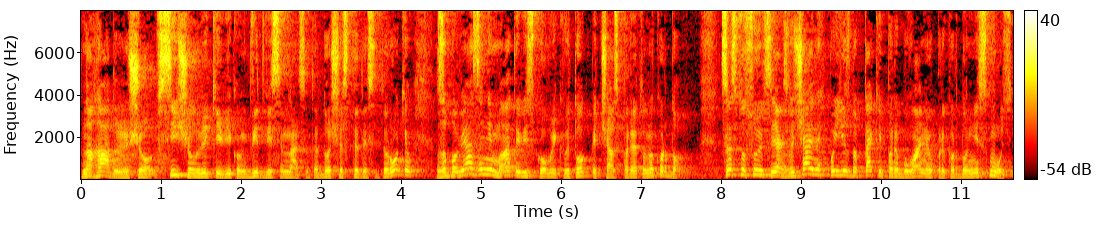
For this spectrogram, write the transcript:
Нагадую, що всі чоловіки віком від 18 до 60 років зобов'язані мати військовий квиток під час перетину кордону. Це стосується як звичайних поїздок, так і перебування в прикордонній смузі.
